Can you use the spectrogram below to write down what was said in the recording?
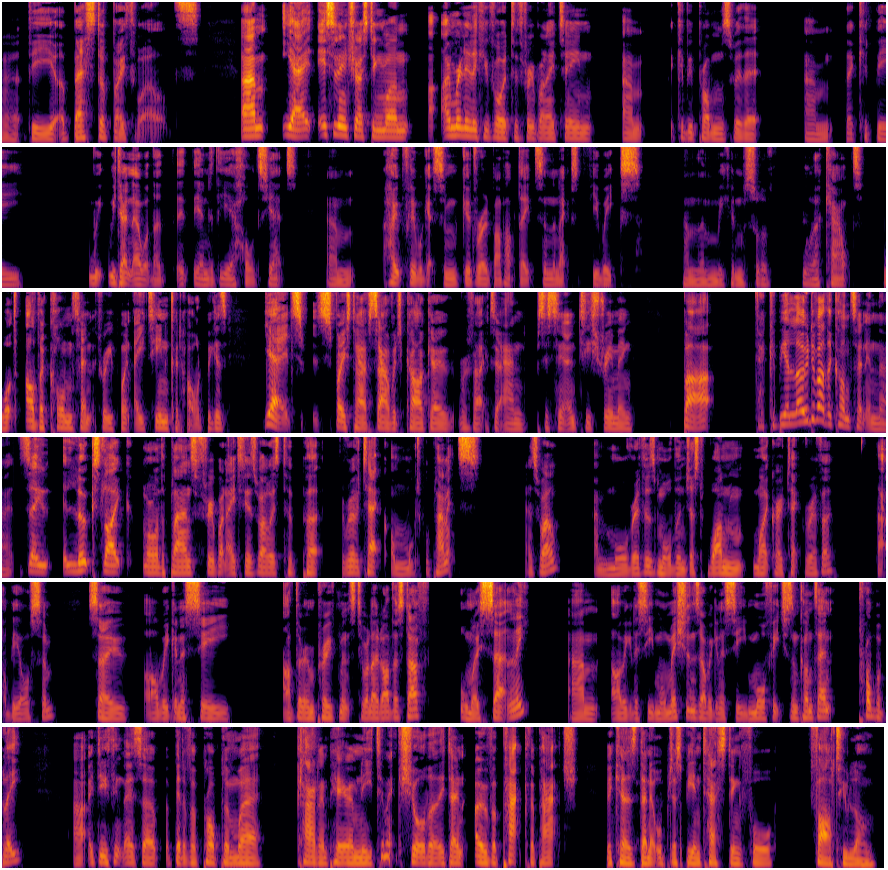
uh, the best of both worlds. Um, yeah, it's an interesting one. I'm really looking forward to 3.18. Um, there could be problems with it. Um, there could be. We, we don't know what the, the end of the year holds yet. Um, hopefully, we'll get some good roadmap updates in the next few weeks, and then we can sort of work out what other content 3.18 could hold. Because yeah, it's, it's supposed to have salvage cargo refactor and persistent entity streaming, but there could be a load of other content in there. So it looks like one of the plans for 3.18 as well is to put the River Tech on multiple planets as well. and more rivers, more than just one Microtech river. That'll be awesome. So, are we going to see other improvements to a load of other stuff? Almost certainly. Um, are we going to see more missions? Are we going to see more features and content? Probably. Uh, I do think there's a, a bit of a problem where Cloud Imperium need to make sure that they don't overpack the patch because then it will just be in testing for far too long.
